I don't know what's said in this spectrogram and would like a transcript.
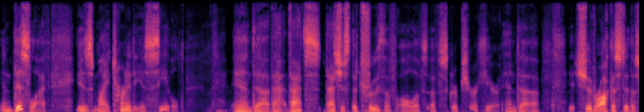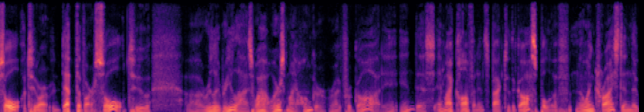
in this life, is my eternity is sealed. And uh, that that's that's just the truth of all of, of Scripture here, and uh, it should rock us to the soul, to our depth of our soul, to uh, really realize, wow, where's my hunger, right, for God in, in, this, and my confidence back to the gospel of knowing Christ and the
